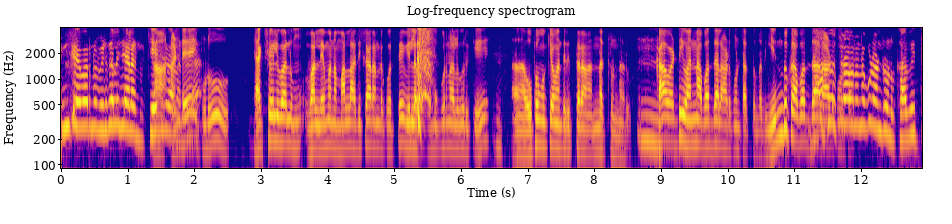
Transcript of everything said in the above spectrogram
ఇంకా ఎవరిని విడుదల చేయాలని కేజ్రీవాల్ అంటే? ఇప్పుడు యాక్చువల్లీ వాళ్ళు వాళ్ళు ఏమన్నా మళ్ళీ అధికారంలోకి వస్తే వీళ్ళకి ఒక ముగ్గురు నలుగురికి ఉప ముఖ్యమంత్రి ఇస్తారు అన్నట్లున్నారు. కాబట్టి ఇవన్నీ అబద్ధాలు ఆడుకుంటున్నారు ఎందుకు అబద్ధాలు కూడా అంటుండు కవిత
